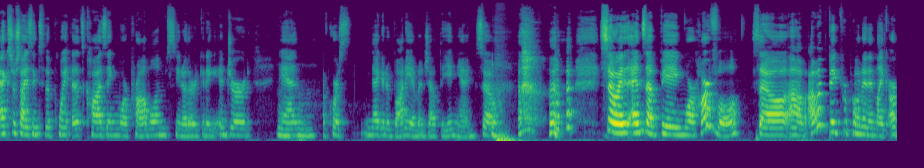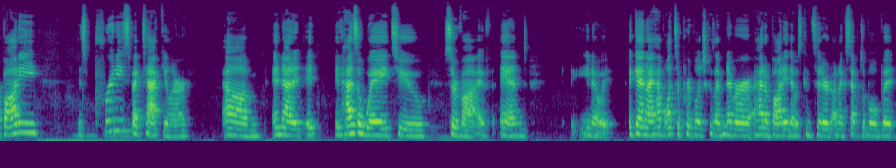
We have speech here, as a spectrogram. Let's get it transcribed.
exercising to the point that it's causing more problems. You know, they're getting injured. Mm-hmm. And of course, negative body image out the yin yang. So, so it ends up being more harmful. So um, I'm a big proponent in like our body is pretty spectacular, um, and that it, it it has a way to survive. And you know, it, again, I have lots of privilege because I've never had a body that was considered unacceptable. But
